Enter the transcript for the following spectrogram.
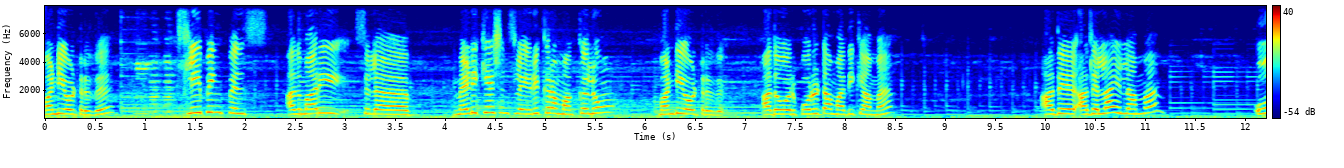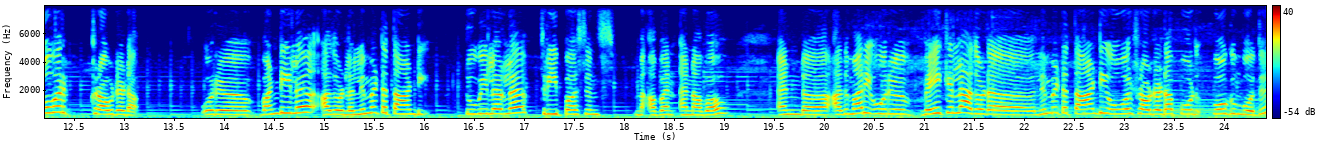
வண்டி ஓட்டுறது. ஸ்லீப்பிங் பில்ஸ் அது மாதிரி சில மெடிகேஷன்ஸில் இருக்கிற மக்களும் வண்டி ஓட்டுறது. அதை ஒரு பொருட்டாக மதிக்காமல் அது அதெல்லாம் இல்லாமல் ஓவர் க்ரௌடடாக ஒரு வண்டியில் அதோட லிமிட்டை தாண்டி டூ வீலரில் த்ரீ பர்சன்ஸ் அவன் அண்ட் அபவ் அண்ட் அது மாதிரி ஒரு வெஹிக்கிளில் அதோட லிமிட்டை தாண்டி ஓவர் க்ரௌடடாக போ போகும்போது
